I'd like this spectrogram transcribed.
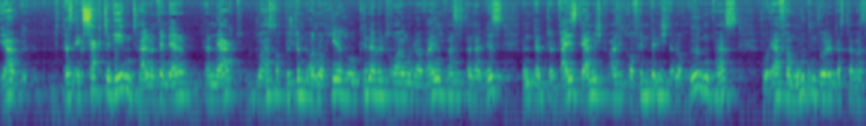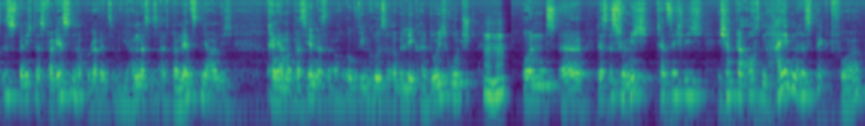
ja, das exakte Gegenteil. Und wenn der dann merkt, du hast doch bestimmt auch noch hier so Kinderbetreuung oder weiß nicht, was es dann halt ist, dann, dann weist der mich quasi darauf hin, wenn ich da noch irgendwas, wo er vermuten würde, dass da was ist, wenn ich das vergessen habe oder wenn es irgendwie anders ist als beim letzten Jahr und ich kann ja mal passieren, dass dann auch irgendwie ein größerer Beleg halt durchrutscht. Mhm. Und äh, das ist für mich tatsächlich, ich habe da auch einen Heidenrespekt vor.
